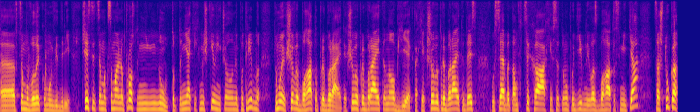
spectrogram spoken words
е, в цьому великому відрі. Чиститься максимально просто, ну, тобто ніяких мішків, нічого не потрібно. Тому, якщо ви багато прибираєте, якщо ви прибираєте на об'єктах, якщо ви прибираєте десь у себе там в цехах і все тому подібне, і у вас багато сміття, ця штука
